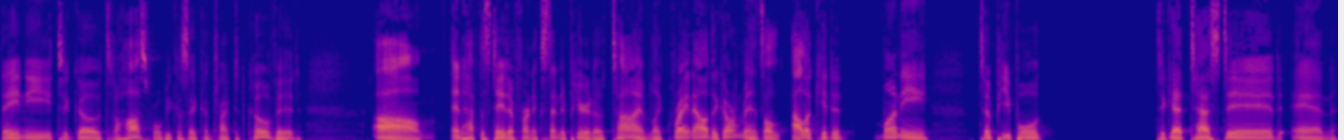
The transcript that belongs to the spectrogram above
they need to go to the hospital because they contracted COVID um, and have to stay there for an extended period of time. Like right now, the government has allocated money to people to get tested and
